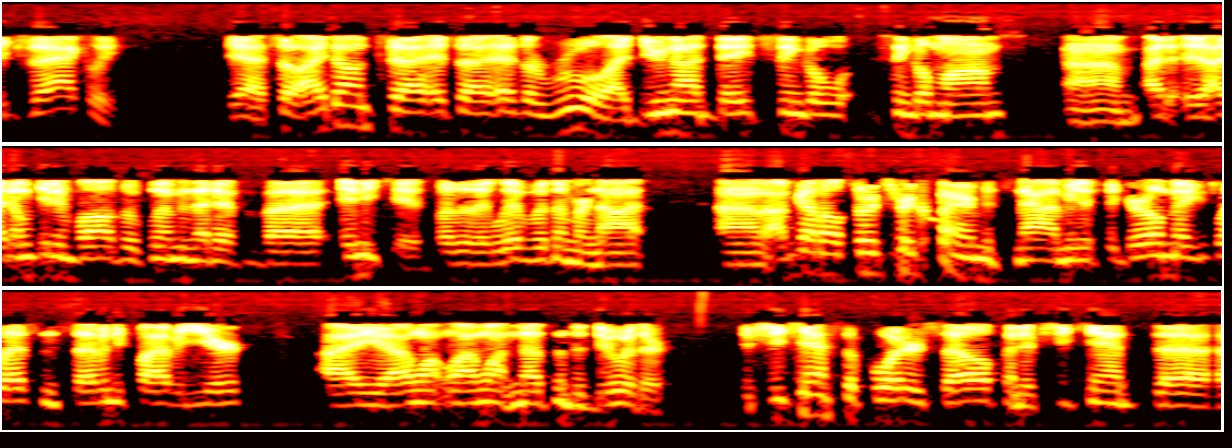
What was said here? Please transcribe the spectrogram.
Exactly. Yeah. So I don't. Uh, as a as a rule, I do not date single single moms. Um, I, I don't get involved with women that have uh, any kids, whether they live with them or not. Um, I've got all sorts of requirements now. I mean, if the girl makes less than seventy five a year, I I want I want nothing to do with her. If she can't support herself and if she can't uh,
